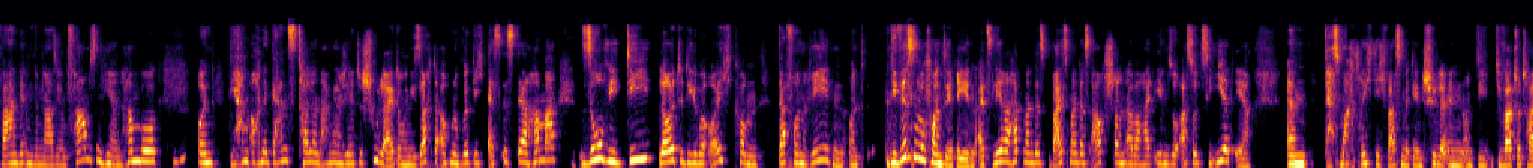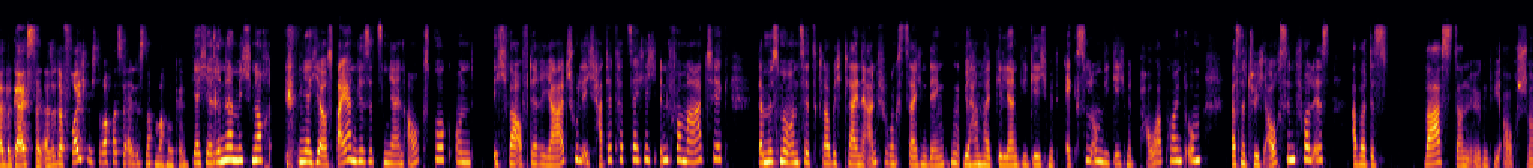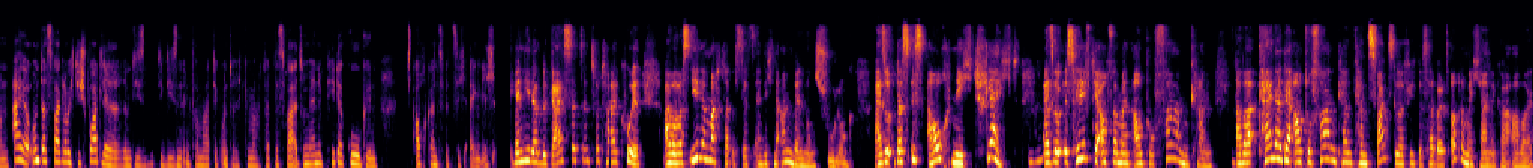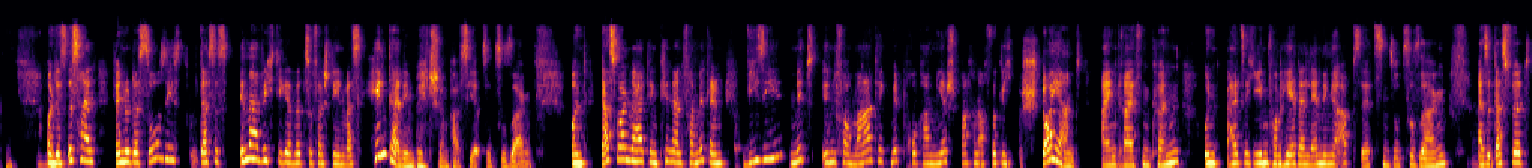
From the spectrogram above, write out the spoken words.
waren wir im Gymnasium Farmsen hier in Hamburg mhm. und die haben auch eine ganz tolle und engagierte Schulleitung. Und die sagte auch nur wirklich, es ist der Hammer, so wie die Leute, die über euch kommen, davon reden und die wissen, wovon sie reden. Als Lehrer hat man das, weiß man das auch schon, aber halt eben so assoziiert er. Ähm, das macht richtig was mit den SchülerInnen und die, die war total begeistert. Also da freue ich mich drauf, was wir alles noch machen können. Ja, ich erinnere mich noch, ich bin ja hier aus Bayern, wir sitzen ja in Augsburg und ich war auf der Realschule, ich hatte tatsächlich Informatik. Da müssen wir uns jetzt, glaube ich, kleine Anführungszeichen denken. Wir haben halt gelernt, wie gehe ich mit Excel um, wie gehe ich mit PowerPoint um, was natürlich auch sinnvoll ist, aber das war es dann irgendwie auch schon. Ah ja, und das war, glaube ich, die Sportlehrerin, die, die diesen Informatikunterricht gemacht hat. Das war also mehr eine Pädagogin. Auch ganz witzig eigentlich. Wenn die da begeistert sind, total cool. Aber was ihr gemacht habt, ist letztendlich eine Anwendungsschulung. Also das ist auch nicht schlecht. Mhm. Also es hilft ja auch, wenn man Auto fahren kann. Aber keiner, der Auto fahren kann, kann zwangsläufig deshalb als Automechaniker arbeiten. Mhm. Und es ist halt, wenn du das so siehst, dass es immer wichtiger wird zu verstehen, was hinter dem Bildschirm passiert sozusagen. Und das wollen wir halt den Kindern vermitteln, wie sie mit Informatik, mit Programmiersprachen auch wirklich steuernd eingreifen können und halt sich eben vom Heer der Lemminge absetzen sozusagen. Also das wird,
